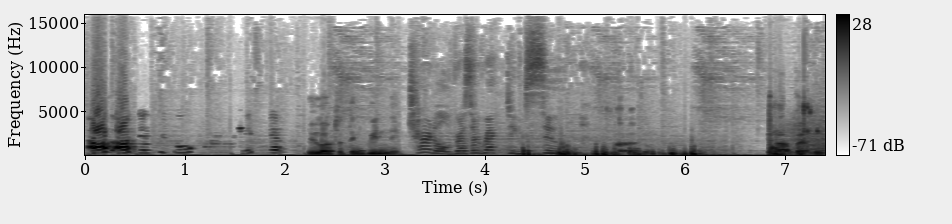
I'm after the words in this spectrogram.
awas, awas dari situ. Nifir. Diloncatin queen nih. Turtle resurrecting soon. Aduh. Kenapa tuh?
